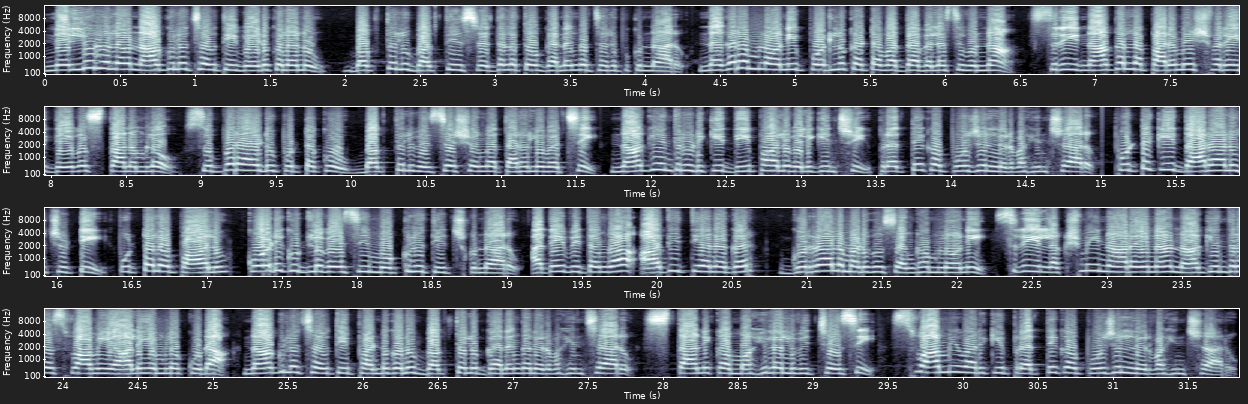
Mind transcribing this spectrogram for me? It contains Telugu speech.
నెల్లూరులో నాగుల చవితి వేడుకలను భక్తులు భక్తి శ్రద్ధలతో ఘనంగా జరుపుకున్నారు. నగరంలోని పొర్లుకట్ట వద్ద వెలసి ఉన్న శ్రీ నాగల్ల పరమేశ్వరి దేవస్థానంలో సుబ్బరాయుడు పుట్టకు భక్తులు విశేషంగా తరలివచ్చి నాగేంద్రుడికి దీపాలు వెలిగించి ప్రత్యేక పూజలు నిర్వహించారు. పుట్టకి దారాలు చుట్టి పుట్టలో పాలు కోడిగుడ్లు వేసి మొక్కులు తీర్చుకున్నారు. అదేవిధంగా ఆదిత్యనగర్ గుర్రాలమడుగు సంఘంలోని శ్రీ లక్ష్మీనారాయణ నాగేంద్ర స్వామి ఆలయంలో కూడా నాగుల చవితి పండుగను భక్తులు ఘనంగా నిర్వహించారు. స్థానిక మహిళలు విచ్చేసి స్వామివారికి ప్రత్యేక పూజలు నిర్వహించారు.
